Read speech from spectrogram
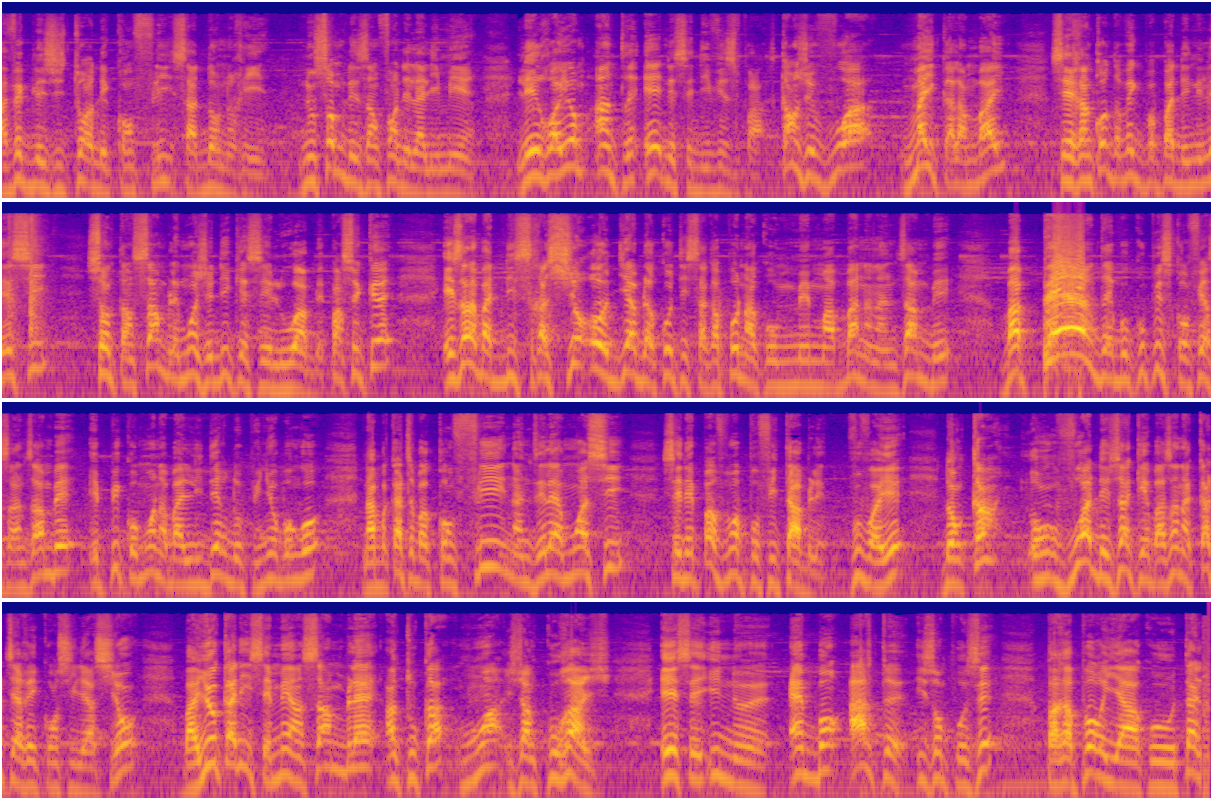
avec les histoires de conflits, ça donne rien. Nous sommes des enfants de la lumière. Les royaumes entre eux ne se divisent pas. Quand je vois Mike Kalambay se rencontre avec Papa Denis Lessi, sont ensemble, moi je dis que c'est louable. Parce que, ont une distraction au diable à côté, ça capone à bana na Nzambe, va perdre beaucoup plus confiance en Nzambe, et puis comme on a un leader d'opinion bongo, na bakata ba conflit, na nzela moi si, ce n'est pas vraiment profitable. Vous voyez? Donc quand on voit déjà que bazana kati réconciliation, ba yokani se met ensemble, en tout cas, moi j'encourage. Et c'est une un bon acte ils ont posé par rapport à Yakota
